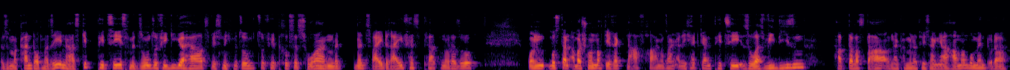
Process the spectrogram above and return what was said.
Also man kann dort mal sehen, na, es gibt PCs mit so und so viel Gigahertz, wissen nicht, mit so und so viel Prozessoren, mit, mit zwei, drei Festplatten oder so. Und muss dann aber schon noch direkt nachfragen und sagen, also ich hätte gern PC sowas wie diesen, habt da was da? Und dann können wir natürlich sagen, ja, haben wir im Moment oder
